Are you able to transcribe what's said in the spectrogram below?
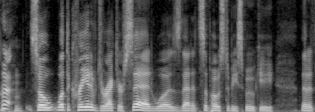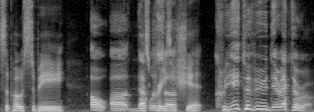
So what the creative director said was that it's supposed to be spooky, that it's supposed to be oh, uh, that this was crazy uh, shit. creative director.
